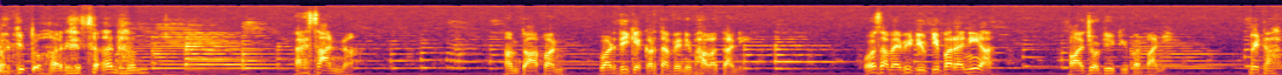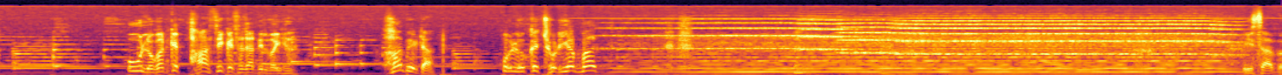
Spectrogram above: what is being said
बाकी तो हर एहसान हम। एहसान ना। हम तो अपन वर्दी के कर्तव्य निभावतानी वो समय भी ड्यूटी पर रहनी आ, आज ड्यूटी पर पानी बेटा, ऊ लोगन के फांसी के सजा दिलवाई है। हाँ बेटा उन लोग के छोड़िए मत। ये सब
